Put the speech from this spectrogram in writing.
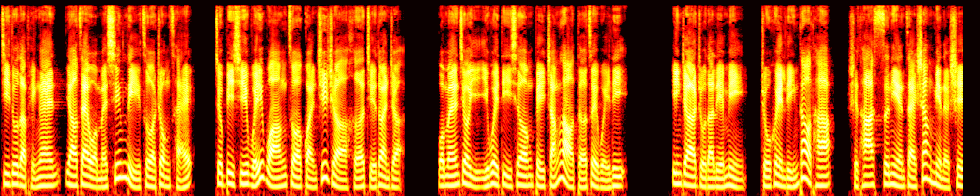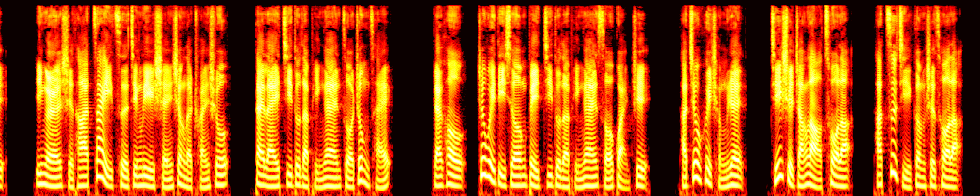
基督的平安要在我们心里做仲裁，就必须为王做管制者和决断者。我们就以一位弟兄被长老得罪为例，因着主的怜悯，主会临到他，使他思念在上面的事，因而使他再一次经历神圣的传输，带来基督的平安做仲裁。然后这位弟兄被基督的平安所管制，他就会承认，即使长老错了。他自己更是错了，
